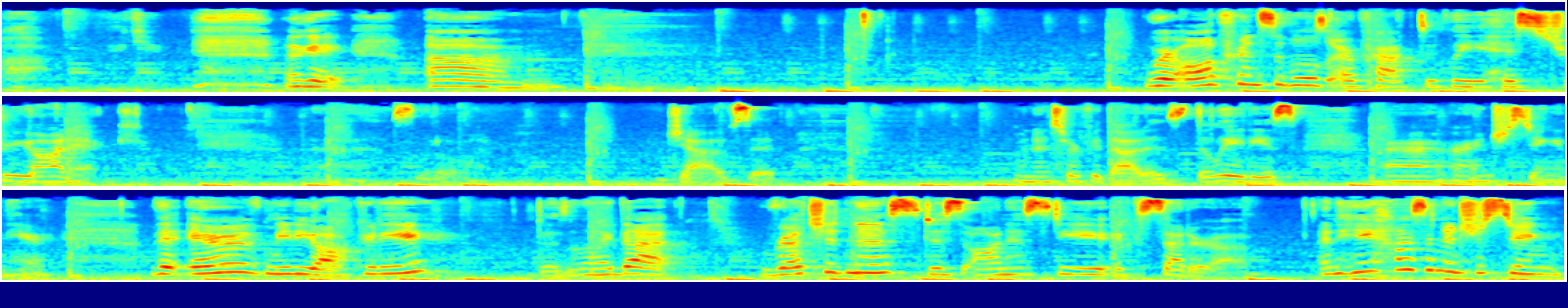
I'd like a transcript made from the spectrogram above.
Oh, okay um where all principles are practically histrionic. Uh, little jabs it. I'm to interpret that as the ladies are, are interesting in here. The air of mediocrity doesn't like that. Wretchedness dishonesty etc and he has an interesting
